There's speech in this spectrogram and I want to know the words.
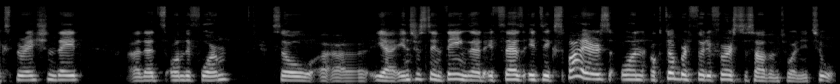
expiration date uh, that's on the form? So uh, yeah, interesting thing that it says it expires on October 31st, 2022.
